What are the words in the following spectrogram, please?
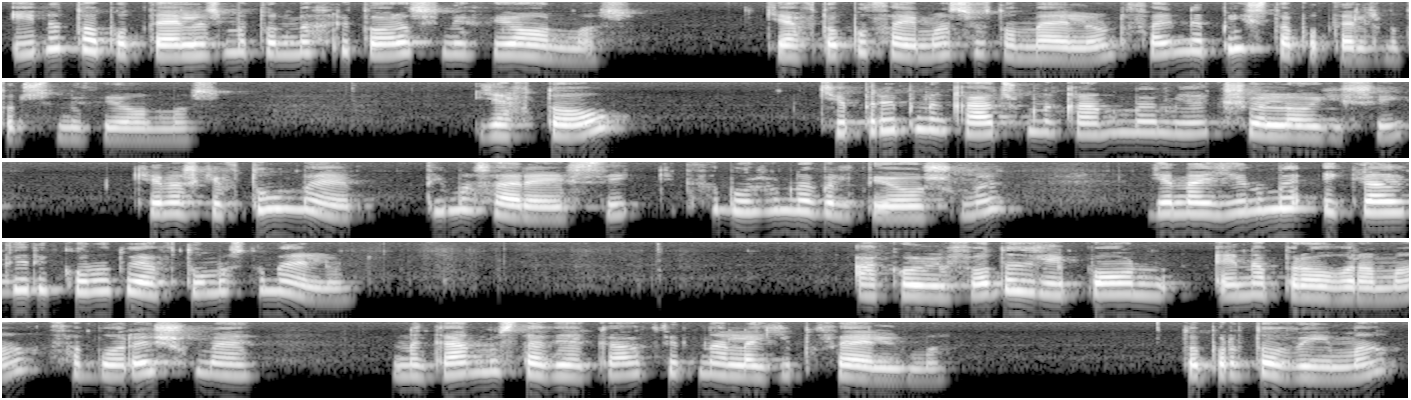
είναι το αποτέλεσμα των μέχρι τώρα συνηθιών μας. Και αυτό που θα είμαστε στο μέλλον θα είναι επίσης το αποτέλεσμα των συνηθιών μας. Γι' αυτό και πρέπει να κάτσουμε να κάνουμε μια αξιολόγηση και να σκεφτούμε τι μας αρέσει και τι θα μπορούσαμε να βελτιώσουμε για να γίνουμε η καλύτερη εικόνα του εαυτού μας στο μέλλον. Ακολουθώντας λοιπόν ένα πρόγραμμα θα μπορέσουμε να κάνουμε σταδιακά αυτή την αλλαγή που θέλουμε. Το πρώτο βήμα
